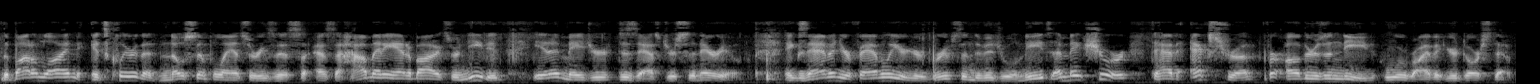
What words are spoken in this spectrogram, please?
The bottom line, it's clear that no simple answer exists as to how many antibiotics are needed in a major disaster scenario. Examine your family or your group's individual needs and make sure to have extra for others in need who arrive at your doorstep.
